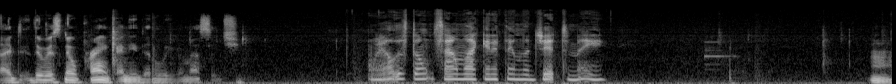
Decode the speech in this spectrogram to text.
I, there was no prank. I needed to leave a message. Well, this don't sound like anything legit to me. Hmm.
